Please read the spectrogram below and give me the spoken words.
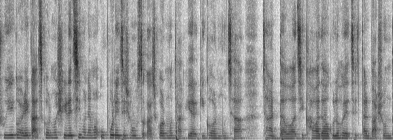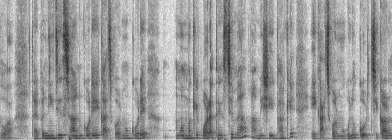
শুয়ে ঘরে কাজকর্ম সেরেছি মানে আমার উপরে যে সমস্ত কাজকর্ম থাকে আর কি, ঘর মোছা, ঝাঁট দেওয়া, যে খাওয়া দাওয়াগুলো হয়েছে তার বাসন ধোয়া, তারপর নিজে স্নান করে, কাজকর্ম করে মাম্মাকে পড়াতে এসছে, ম্যাম, আমি সেই ফাঁকে এই কাজকর্মগুলো করছি। কারণ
